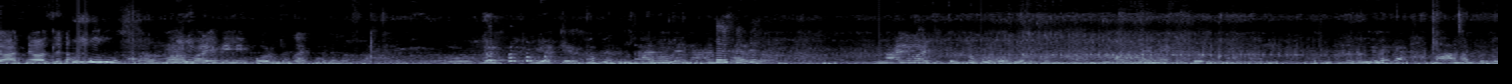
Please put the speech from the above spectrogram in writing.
किती आठ नाही वाजले का मोबाईल दिली पोट दुखायला लागलं काय. एक एक दुखायला लागलं, त्यांना आणि काय झालं? नाही माहिती तर दुखू दुखू नाही नाही ते दुखू. ते नाही का, मामांचं लई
